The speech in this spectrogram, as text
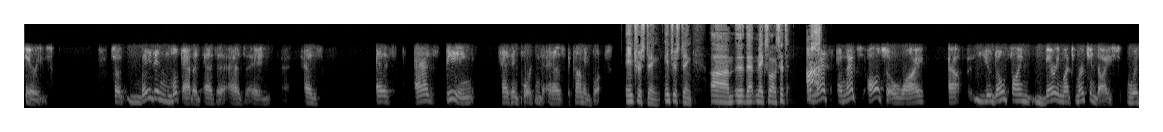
series. So they didn't look at it as a, as a as as as being as important as the comic books. Interesting, interesting. Um, that makes a lot of sense. And, that, and that's also why uh, you don't find very much merchandise with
